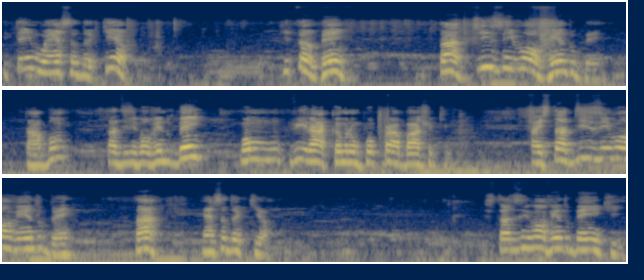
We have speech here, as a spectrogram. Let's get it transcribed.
E tenho essa daqui, ó, que também está desenvolvendo bem, tá bom? Está desenvolvendo bem. Vamos virar a câmera um pouco para baixo aqui. Aí está desenvolvendo bem, tá? Essa daqui, ó. Está desenvolvendo bem aqui.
